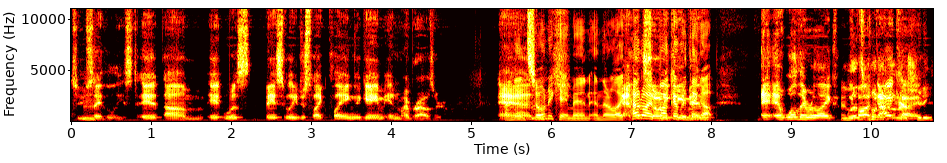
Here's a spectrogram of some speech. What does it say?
to Hmm. say the least. It um it was basically just like playing the game in my browser. And, then Sony came in, and they're like, and "How do I Sony fuck everything in, up?" And, and, well, they were like, And we let's bought put it on our Gaikai. shitty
